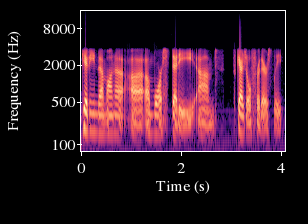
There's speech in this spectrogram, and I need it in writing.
getting them on a, a, more steady um, schedule for their sleep.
